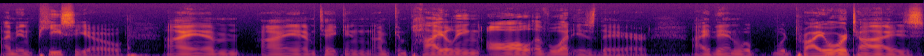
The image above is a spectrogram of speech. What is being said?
I'm in PCO, I am I am taking I'm compiling all of what is there. I then will would prioritize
